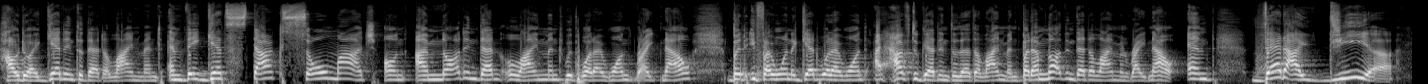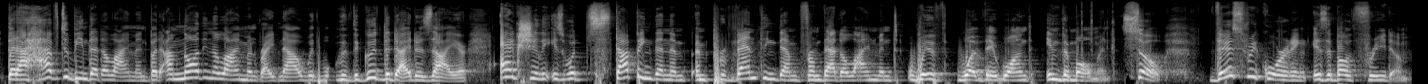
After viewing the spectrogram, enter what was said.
how do I get into that alignment? And they get stuck so much on I'm not in that alignment with what I want right now. But if I want to get what I want, I have to get into that alignment. But I'm not in that alignment right now. And that idea that I have to be in that alignment, but I'm not in alignment right now with, with the good that I desire, actually is what's stopping them and, and preventing them from that alignment with what they want in the moment. So, this recording is about freedom.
